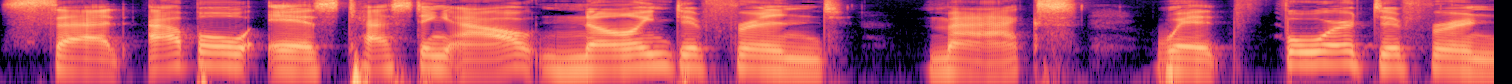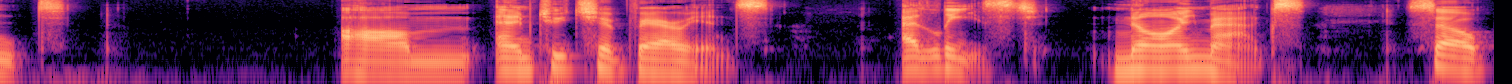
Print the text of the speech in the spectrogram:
said Apple is testing out nine different Macs with four different um, M2 chip variants, at least nine Macs. So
